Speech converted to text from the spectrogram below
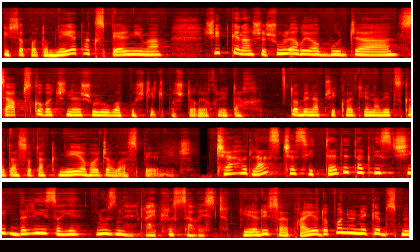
ki so potom nie tak spełniła, wszystkie nasze szulerio budża serbskoryczne szulu opuścić po 4 latach. To by na przykład jedna wiecka, ta so tak nie chodziła spełnić. Čeho dlas, če si tedy tak wistši byli, zo je nuzne 2 plus zawist? Jeli so praje doplňujnike, byśmy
